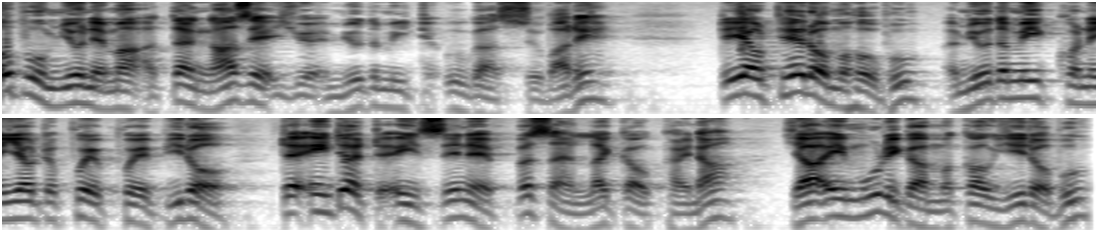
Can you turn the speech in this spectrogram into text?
အုပ်ဖို့မြို့နယ်မှာအသက်50အရွယ်အမျိုးသမီးတဦးကဆိုပါတယ်။တယောက်တည်းတော့မဟုတ်ဘူးအမျိုးသမီး9ယောက်တစ်ဖွဲ့ဖွဲ့ပြီးတော့တအိမ်တက်တအိမ်စင်းနဲ့ပတ်စံလိုက်ကောက်ခိုင်းတာရာအိမ်မှုတွေကမကောက်ရေးတော့ဘူး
